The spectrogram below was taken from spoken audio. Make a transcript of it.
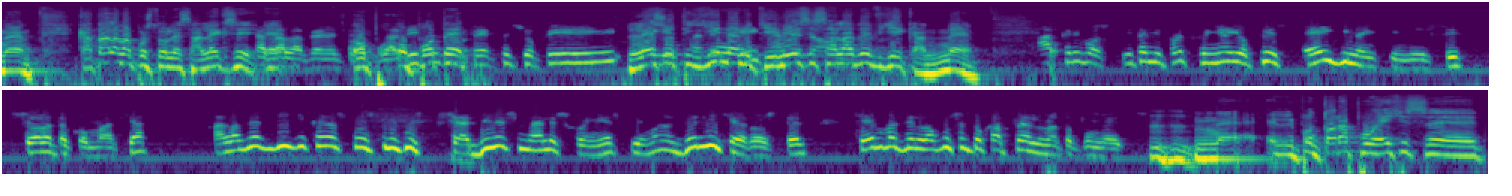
Ναι. Κατάλαβα πώς το λες, Αλέξη. Ε, Καταλαβαίνετε. οπ- δηλαδή οπότε ήταν παίκτες οι οποίοι... λες ότι είχαν- γίνανε είχαν κινήσεις, ένα- αλλά δεν βγήκαν. Ναι. Ακριβώς. Ήταν η πρώτη χρονιά οι οποίες έγιναν κινήσεις σε όλα τα κομμάτια, αλλά δεν βγήκε κανένας ποδοσφαιριστής. Σε αντίθεση με άλλες χρονιές που η ομάδα δεν είχε ρόστερ και έβγαζε λαγούς από το καπέλο, να το πούμε έτσι. Μμμ. Ναι. Ε, Λοιπόν, τώρα που έχεις, ε,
